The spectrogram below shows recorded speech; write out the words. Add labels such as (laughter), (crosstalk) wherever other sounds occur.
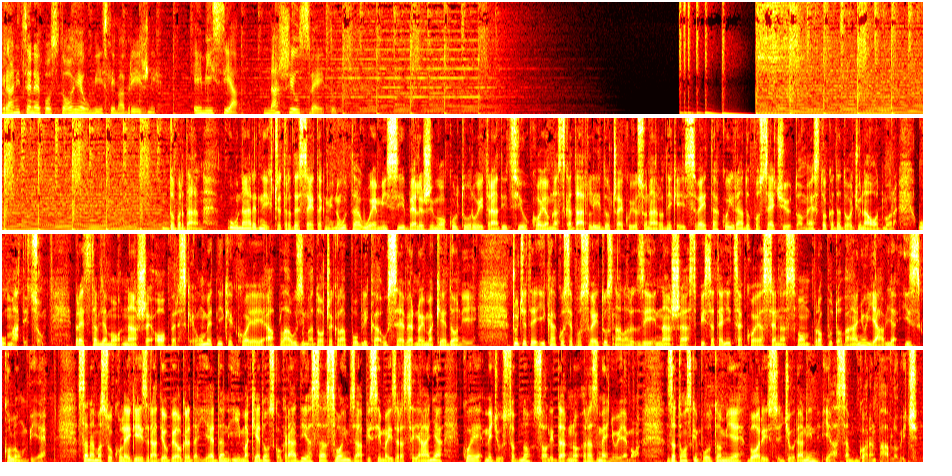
Granice ne postoje u mislima brižnih. Emisija Naši u svetu. Dobar dan. U narednih 40 minuta u emisiji beležimo kulturu i tradiciju kojom nas Kadarli dočekuju su narodnike iz sveta koji rado posećuju to mesto kada dođu na odmor u Maticu. Predstavljamo naše operske umetnike koje je aplauzima dočekala publika u Severnoj Makedoniji. Čućete i kako se po svetu snalazi naša spisateljica koja se na svom proputovanju javlja iz Kolumbije. Sa nama su kolege iz Radio Beograda 1 i Makedonskog radija sa svojim zapisima iz rasejanja koje međusobno solidarno razmenjujemo. Za tonskim pultom je Boris Đuranin, ja sam Goran Pavlović.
